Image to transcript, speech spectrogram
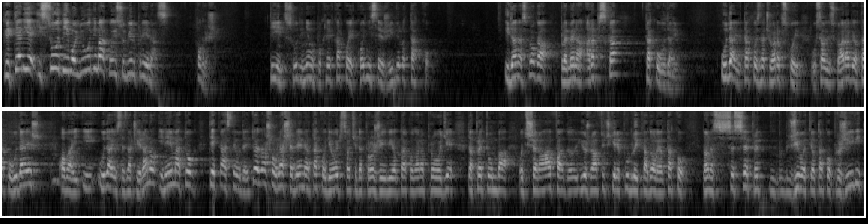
Kriterije i sudimo ljudima koji su bili prije nas. Pogrešno. Ti sudi njemu pokrije kako je kod njih se živjelo tako. I danas mnoga plemena arapska tako udaju udaju tako znači u arapskoj u Saudijskoj Arabiji al tako udaješ ovaj i udaju se znači rano i nema tog te kasne udaje to je došlo u naše vrijeme al tako djevojčica hoće da proživi al tako da ona prođe da pretumba od Šarafa do Južnoafričke republika dole al tako da ona sve, sve pre, život al tako proživi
